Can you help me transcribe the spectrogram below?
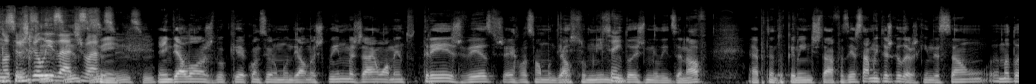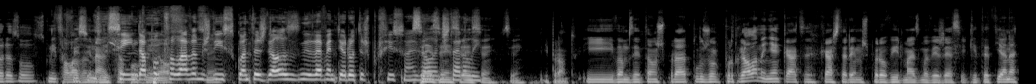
noutras sim, realidades, sim, vá. sim. Sim, sim. ainda é longe do que aconteceu no Mundial masculino, mas já é um aumento três vezes em relação ao Mundial feminino Sim. de 2019. Ah, portanto, o caminho está a fazer. Há muitas jogadoras que ainda são amadoras ou semi-profissionais. Sim, ainda há pouco falávamos sim. disso. Quantas delas ainda devem ter outras profissões Sim, além sim, de estar sim, ali? sim, sim. E pronto. E vamos então esperar pelo jogo de Portugal. Amanhã cá, cá estaremos para ouvir mais uma vez Jéssica e Tatiana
